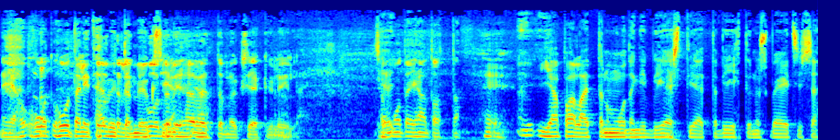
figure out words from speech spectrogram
Niin, ja hu- huutelit hävyttömyyksiä. Huutelin hävyttömyyksiä kylillä. Se on muuten ihan totta. Hei. Japa on laittanut muutenkin viestiä, että viihtynyt Sveitsissä,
